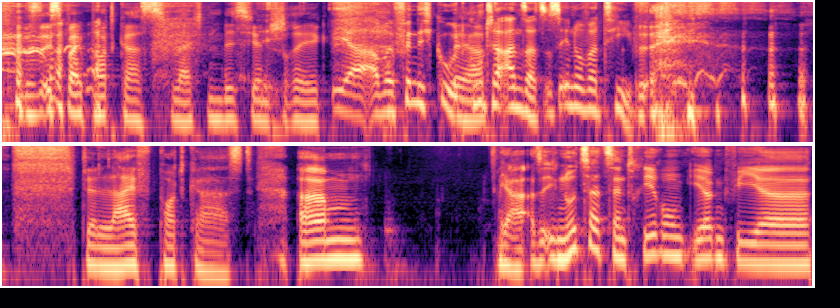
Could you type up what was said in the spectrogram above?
das ist bei Podcasts vielleicht ein bisschen schräg. Ja, aber finde ich gut. Ja. Guter Ansatz, ist innovativ. Der Live-Podcast. Ähm, ja, also die Nutzerzentrierung irgendwie äh,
